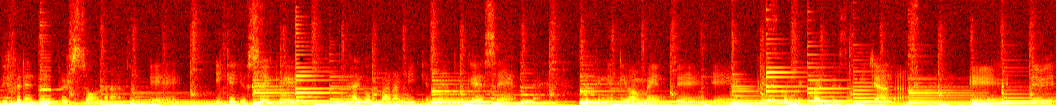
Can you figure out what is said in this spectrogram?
diferentes personas eh, y que yo sé que es algo para mí que me enriquece definitivamente eh, viene por mi parte sevillana eh, de,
